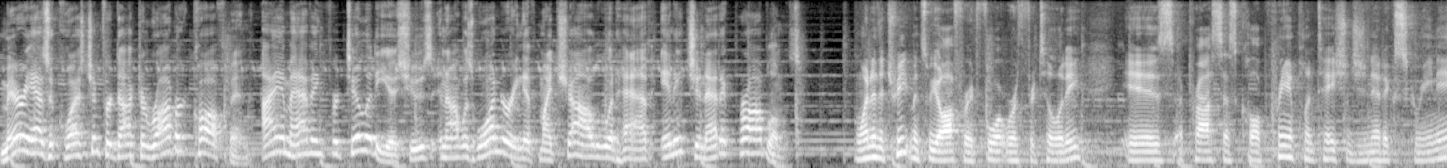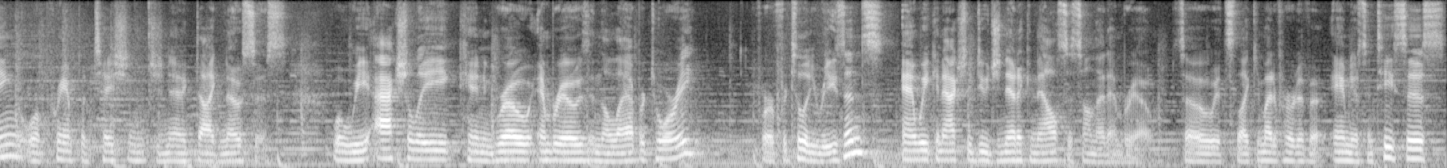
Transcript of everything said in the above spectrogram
Mary has a question for Dr. Robert Kaufmann. I am having fertility issues and I was wondering if my child would have any genetic problems. One of the treatments we offer at Fort Worth Fertility is a process called preimplantation genetic screening or preimplantation genetic diagnosis, where we actually can grow embryos in the laboratory for fertility reasons, and we can actually do genetic analysis on that embryo. So it's like you might have heard of amniocentesis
